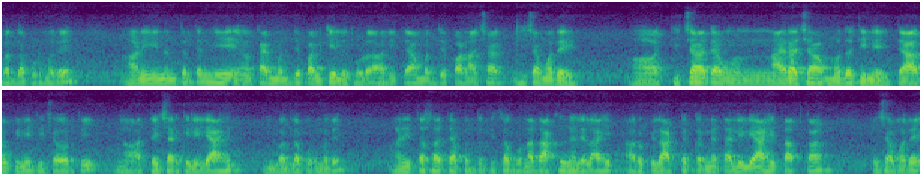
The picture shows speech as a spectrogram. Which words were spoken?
बदलापूरमध्ये. आणि नंतर त्यांनी काय मद्यपान केलं थोडं. आणि त्या मद्यपानाच्या ह्याच्यामध्ये तिच्या त्या नायराच्या मदतीने त्या आरोपीने तिच्यावरती अत्याचार केलेले आहेत बदलापूरमध्ये. आणि तसा त्या पद्धतीचा गुन्हा दाखल झालेला आहे. आरोपीला अटक करण्यात आलेली आहे तात्काळ त्याच्यामध्ये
